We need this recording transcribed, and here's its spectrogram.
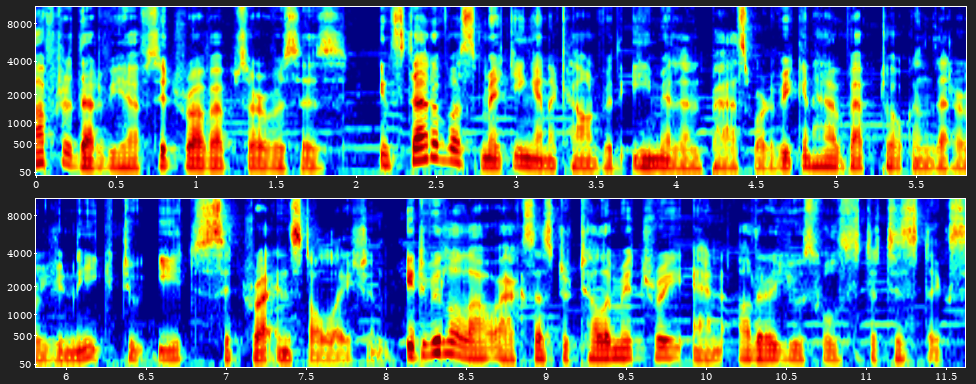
After that we have Citra Web Services. Instead of us making an account with email and password, we can have web tokens that are unique to each Citra installation. It will allow access to telemetry and other useful statistics.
